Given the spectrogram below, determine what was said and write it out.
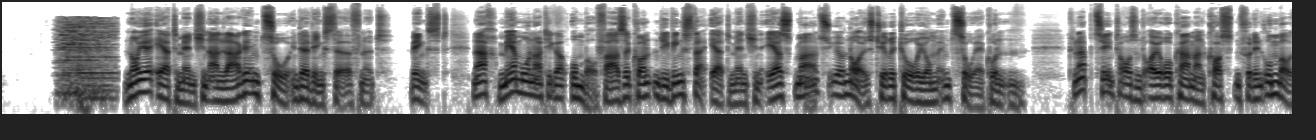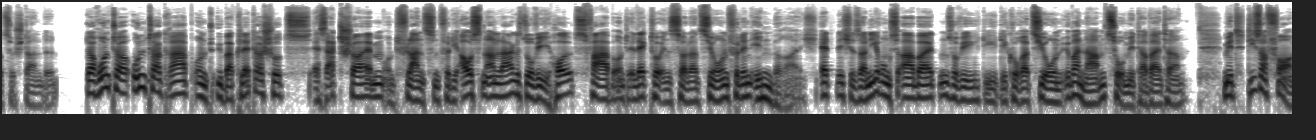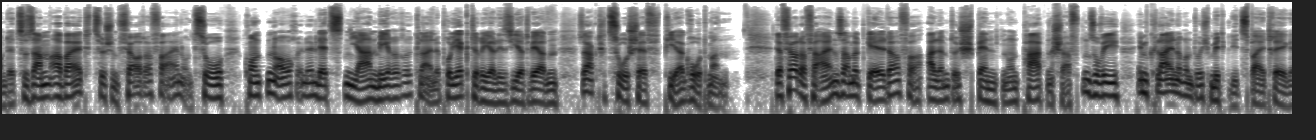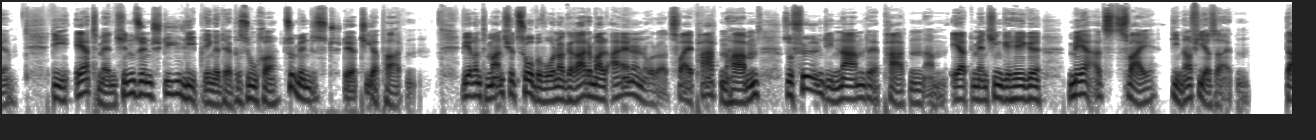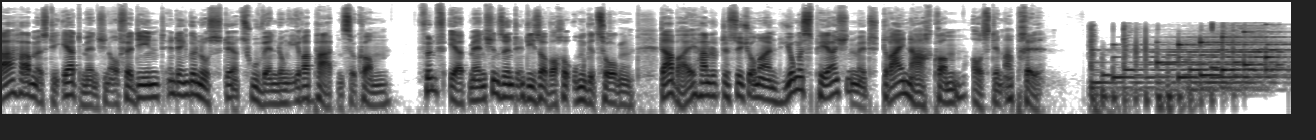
Neue Erdmännchenanlage im Zoo in der Wingst eröffnet. Wingst. Nach mehrmonatiger Umbauphase konnten die Wingster Erdmännchen erstmals ihr neues Territorium im Zoo erkunden. Knapp 10.000 Euro kamen an Kosten für den Umbau zustande darunter Untergrab- und Überkletterschutz, Ersatzscheiben und Pflanzen für die Außenanlage sowie Holz, Farbe und Elektroinstallation für den Innenbereich. Etliche Sanierungsarbeiten sowie die Dekoration übernahmen Zoomitarbeiter. Mit dieser Form der Zusammenarbeit zwischen Förderverein und Zoo konnten auch in den letzten Jahren mehrere kleine Projekte realisiert werden, sagt Zoochef Pia Grothmann. Der Förderverein sammelt Gelder vor allem durch Spenden und Patenschaften sowie im kleineren durch Mitgliedsbeiträge. Die Erdmännchen sind die Lieblinge der Besucher, zumindest der Tierpaten. Während manche Zoobewohner gerade mal einen oder zwei Paten haben, so füllen die Namen der Paten am Erdmännchengehege mehr als zwei DIN A4 Seiten. Da haben es die Erdmännchen auch verdient, in den Genuss der Zuwendung ihrer Paten zu kommen. Fünf Erdmännchen sind in dieser Woche umgezogen. Dabei handelt es sich um ein junges Pärchen mit drei Nachkommen aus dem April.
